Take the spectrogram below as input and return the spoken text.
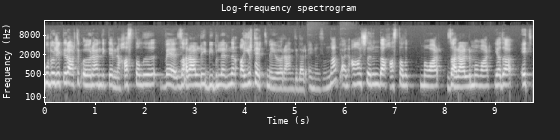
bu böcekleri artık öğrendiklerini, hastalığı ve zararlıyı birbirlerinden ayırt etmeyi öğrendiler en azından. Yani ağaçlarında hastalık mı var, zararlı mı var ya da et,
